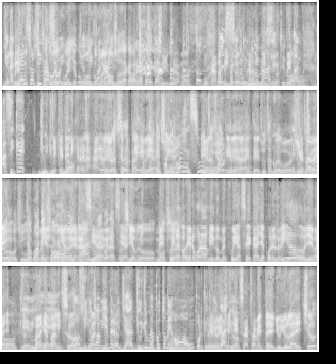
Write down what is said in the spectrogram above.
Yo la niña del tú el cuello como, como el oso de la cabargata de Cádiz, ¿no? Vamos, buscando no, piso, serio, estoy buscando muy mal, piso. estoy estoy muy mal. Así que, Yuyu, Es que no. tenéis que relajaros. Pero sé es para qué que os vea pongo Jesús. muy- Mejor Jesús, Esto es para que vea la gente. Jesús está nuevo. Jesús está nuevo. Jesús gracias, gracias. Yo me fui, me cogieron con un amigo, me fui a hacer callas por el río, oye, vaya, vaya palizón. No, si yo está bien, pero ya Yuyu me ha puesto mejor aún, porque de verdad que yo... Exactamente, Yuyu la ha hecho.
